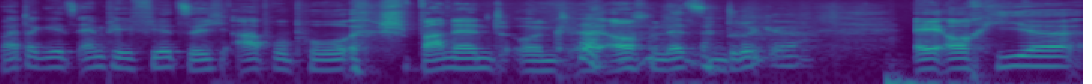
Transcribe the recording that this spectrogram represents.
Weiter geht's, MP40, apropos spannend und äh, auf dem letzten Drücker. Ey, auch hier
